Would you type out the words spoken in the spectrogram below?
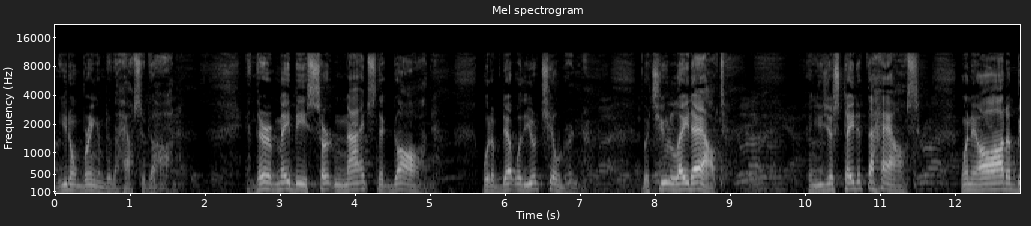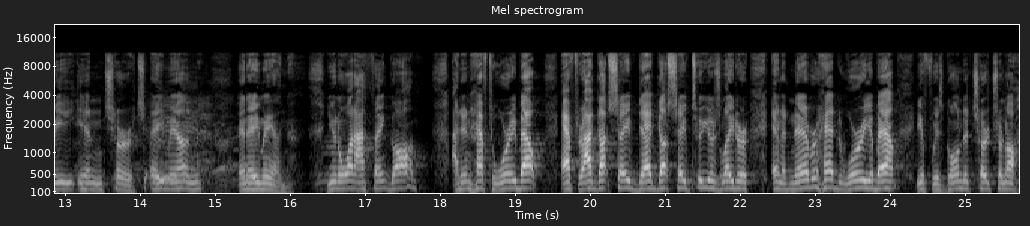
and you don't bring them to the house of God. And there may be certain nights that God would have dealt with your children, but you laid out and you just stayed at the house when they ought to be in church. Amen and amen. You know what? I thank God. I didn't have to worry about after I got saved, Dad got saved two years later, and I never had to worry about if we was going to church or not.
